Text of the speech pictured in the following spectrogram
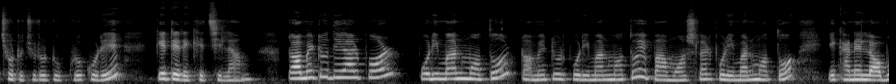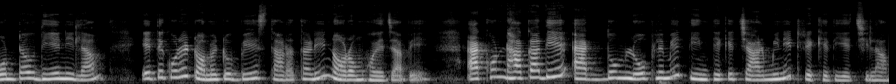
ছোট ছোট টুকরো করে কেটে রেখেছিলাম। টমেটো দেওয়ার পর পরিমাণ মতো, টমেটোর পরিমাণ মতো বা মশলার পরিমাণ মতো এখানে লবণটাও দিয়ে নিলাম। এতে করে টমেটো বেশ তাড়াতাড়ি নরম হয়ে যাবে। এখন ঢাকা দিয়ে একদম লো ফ্লেমে তিন থেকে চার মিনিট রেখে দিয়েছিলাম।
